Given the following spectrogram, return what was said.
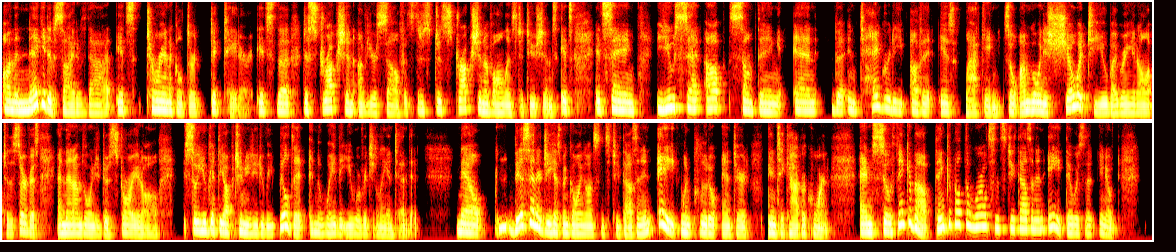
On the negative side of that, it's tyrannical dictator. It's the destruction of yourself. It's the destruction of all institutions. It's it's saying you set up something and the integrity of it is lacking. So I'm going to show it to you by bringing it all up to the surface, and then I'm going to destroy it all. So you get the opportunity to rebuild it in the way that you originally intended. Now, this energy has been going on since 2008 when Pluto entered into Capricorn. And so think about think about the world since 2008. There was a, you know,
